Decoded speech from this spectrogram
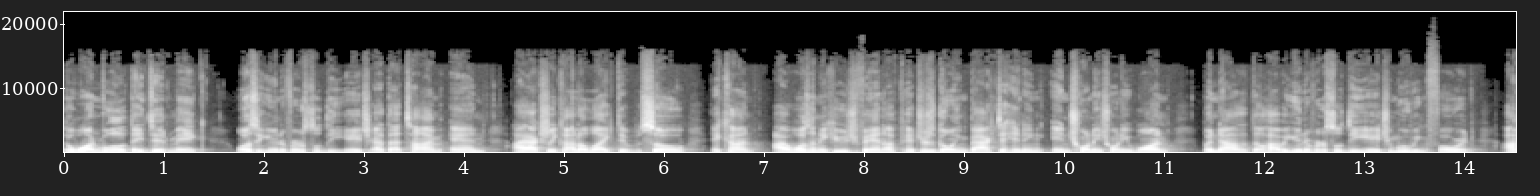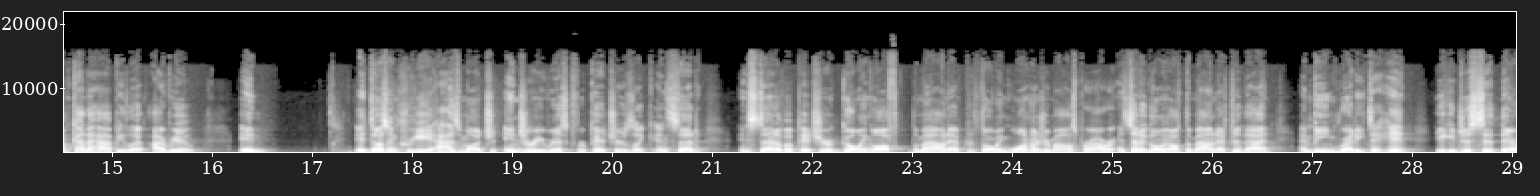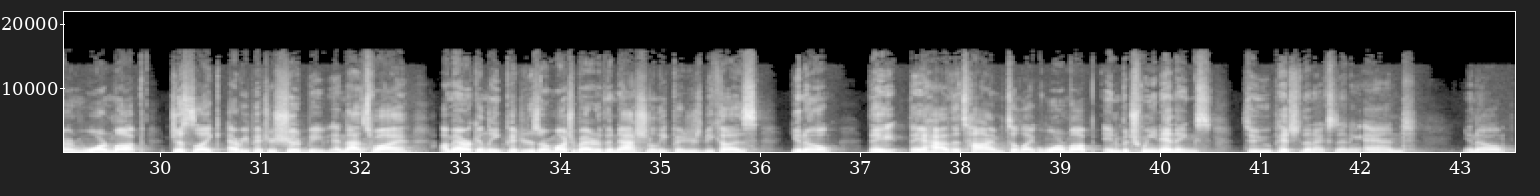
the one rule that they did make was a universal DH at that time, and I actually kind of liked it. So it kind I wasn't a huge fan of pitchers going back to hitting in 2021, but now that they'll have a universal DH moving forward, I'm kind of happy. Like I real it it doesn't create as much injury risk for pitchers. Like instead instead of a pitcher going off the mound after throwing 100 miles per hour, instead of going off the mound after that and being ready to hit, he could just sit there and warm up just like every pitcher should be. And that's why American League pitchers are much better than National League pitchers because, you know, they they have the time to like warm up in between innings to pitch the next inning. And, you know,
